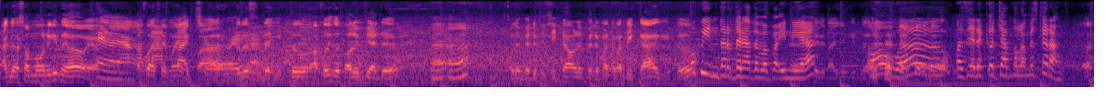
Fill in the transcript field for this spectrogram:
agak sombong dikit nggak apa ya? Eh, aku SMA apa-apa, IPA. cuy. Terus udah gitu, aku ikut Olimpiade. Heeh. Olimpiade Fisika, Olimpiade Matematika gitu. Oh pinter ternyata bapak ini ya. Ceritanya gitu. Oh wow, masih ada kecantol sampai sekarang? Hah?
